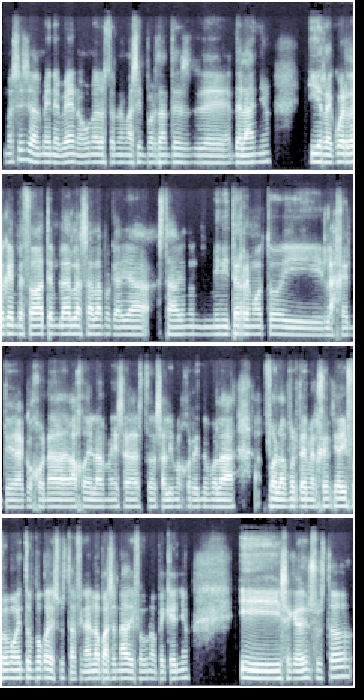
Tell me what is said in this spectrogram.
no sé si era el main event o uno de los torneos más importantes del año y recuerdo que empezó a temblar la sala porque había, estaba viendo un mini terremoto y la gente acojonada debajo de las mesas, todos salimos corriendo por la, por la puerta de emergencia y fue un momento un poco de susto. Al final no pasó nada y fue uno pequeño y se quedó en susto,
